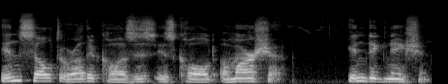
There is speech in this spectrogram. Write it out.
insult, or other causes is called amarsha, indignation.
